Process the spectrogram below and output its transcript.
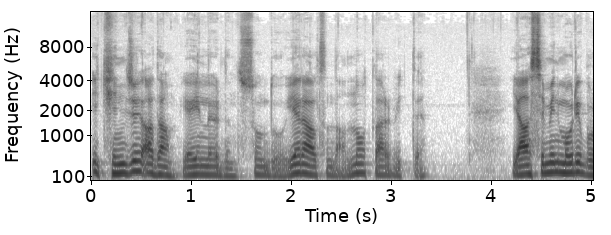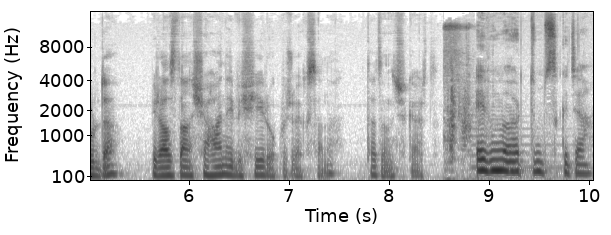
ikinci adam yayınlarının sunduğu yer altından notlar bitti. Yasemin Mori burada. Birazdan şahane bir şiir okuyacak sana. Tadını çıkart. Evimi örttüm sıkıca.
